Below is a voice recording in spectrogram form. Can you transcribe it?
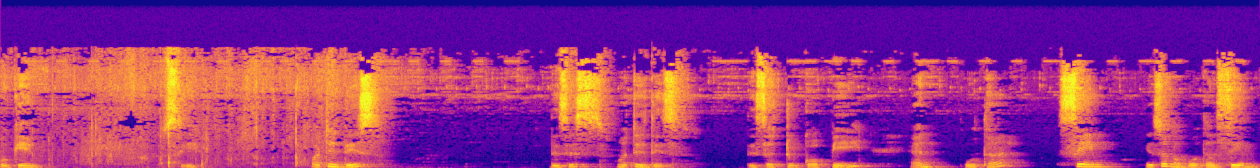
Okay. See. What is this? This is what is this? These are two copy and both are same. Yes or no? Both are same.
